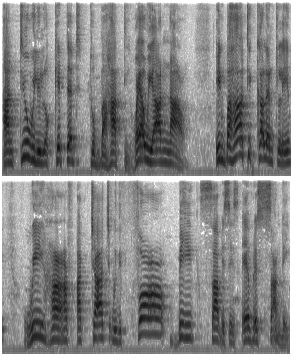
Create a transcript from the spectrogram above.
until we relocated to Bahati, where we are now. In Bahati currently, we have a church with four big services every Sunday,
